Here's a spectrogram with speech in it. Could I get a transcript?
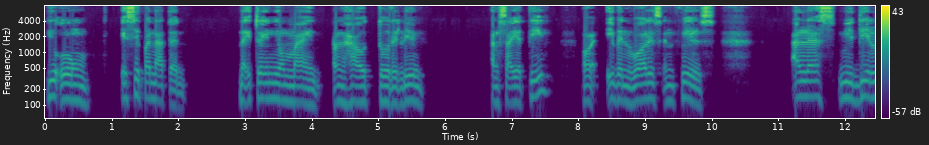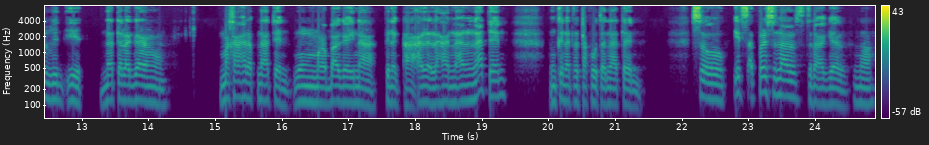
yung isipan natin na i-train yung mind on how to relieve anxiety or even worries and fears unless we deal with it na talagang makaharap natin yung mga bagay na pinag-aalalahanan natin, yung kinatatakutan natin. So, it's a personal struggle, no?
